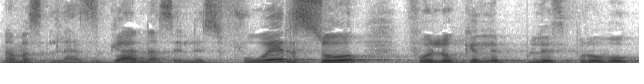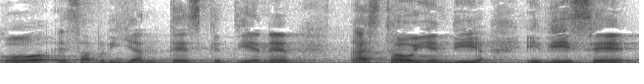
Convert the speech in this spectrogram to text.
Nada más las ganas, el esfuerzo fue lo que le- les provocó esa brillantez que tienen hasta hoy en día. Y dice,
